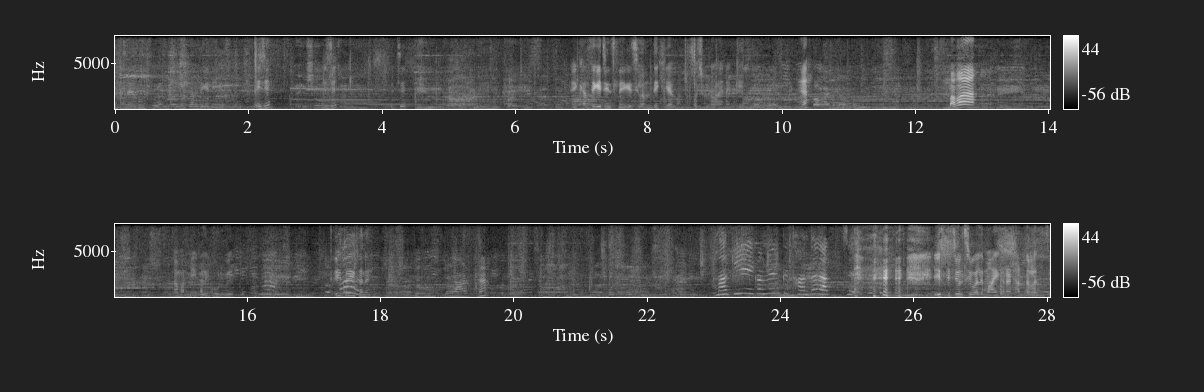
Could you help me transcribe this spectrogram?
এখানে এরকম ঝোলানো ছিল ওখান থেকে নিয়ে গেছি এই যে এই যে। যে এখান থেকে জিন্স নিয়ে গেছিলাম দেখি এখন পছন্দ হয় নাকি। হ্যাঁ? বাবা! আমার মেয়ে খালি ঘুরবে। এই তো এখানে। হ্যাঁ? এসি চলছে বলে মা এখানে ঠান্ডা লাগছে।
